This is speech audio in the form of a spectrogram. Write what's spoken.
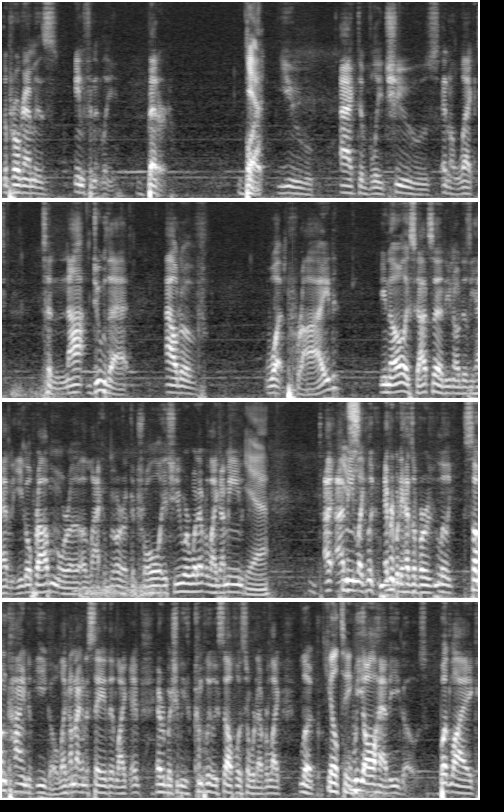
the program is infinitely better. But Yeah. you actively choose and elect to not do that out of what pride you know like scott said you know does he have an ego problem or a, a lack of or a control issue or whatever like i mean Yeah. I, I mean, like, look, everybody has a ver- like some kind of ego. Like, I'm not going to say that like everybody should be completely selfless or whatever. Like, look, Guilty. We all have egos, but like,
